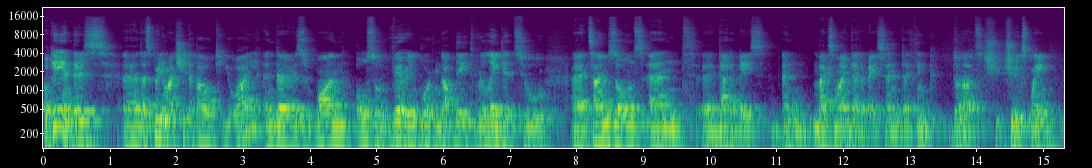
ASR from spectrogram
Okay, and there's uh, that's pretty much it about UI. And there is one also very important update related to uh, time zones and uh, database and MaxMind database. And I think Donat sh should explain.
